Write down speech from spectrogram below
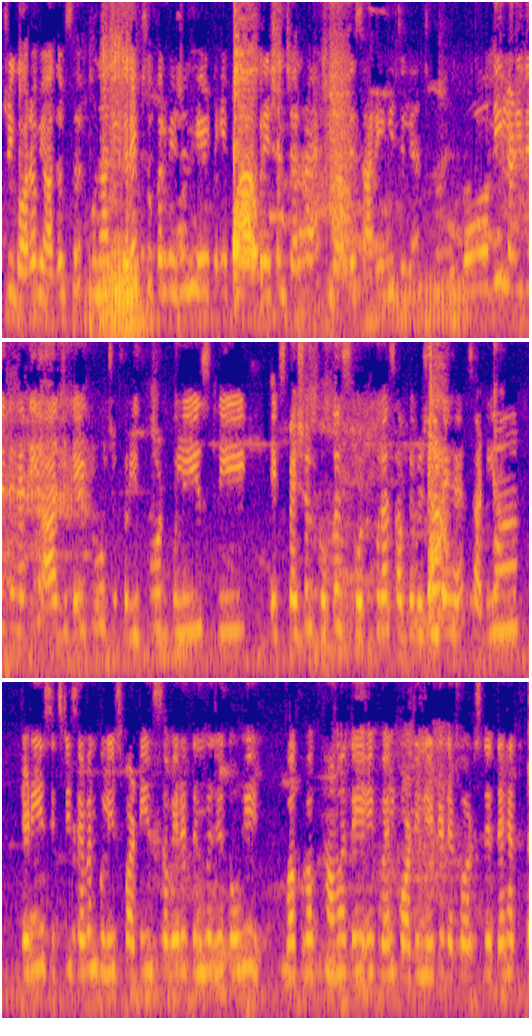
ਸ਼੍ਰੀ ਗੌਰਵ ਯਾਦਵ ਸਰ ਉਹਨਾਂ ਦੀ ਡਾਇਰੈਕਟ ਸੁਪਰਵਿਜ਼ਨ ਹੇਠ ਇਹ ਪੂਰਾ ਆਪਰੇਸ਼ਨ ਚੱਲ ਰਿਹਾ ਹੈ ਪੰਜਾਬ ਦੇ ਸਾਰੇ ਹੀ ਜ਼ਿਲ੍ਹਿਆਂ 'ਚ। ਉਹਦੀ ਲੜੀ ਦੇ ਤਹਿਤ ਹੀ ਅੱਜ ਡੇ 2 ਚ ਫਰੀਦਕੋਟ ਪੁਲਿਸ ਦੀ ਇੱਕ special focus Kotpura sub division ਤੇ ਹੈ। ਸਾਡੀਆਂ ਜਿਹੜੀ 67 ਪੁਲਿਸ ਪਾਰਟੀ ਸਵੇਰੇ 3 ਵਜੇ ਤੋਂ ਹੀ ਵੱਖ-ਵੱਖ ਥਾਵਾਂ ਤੇ ਇੱਕ ਵੈਲ ਕੋਆਰਡੀਨੇਟਡ ਐਫਰਟਸ ਦੇ ਤਹਿਤ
